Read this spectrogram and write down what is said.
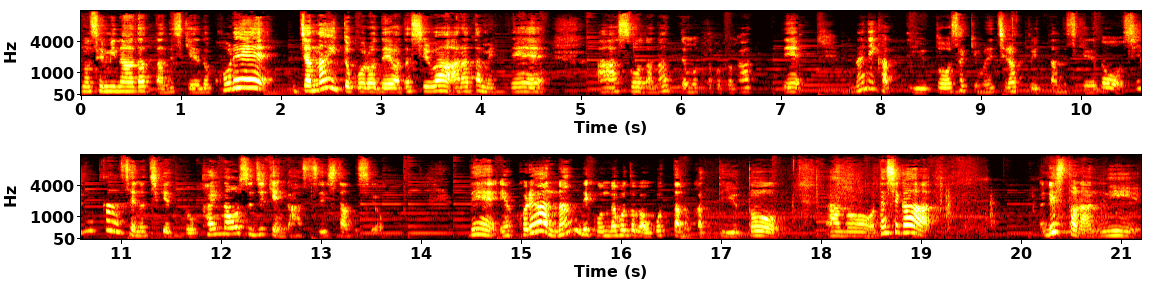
のセミナーだったんですけれど、これじゃないところで私は改めて、ああ、そうだなって思ったことがあって、何かっていうと、さっきもね、ちらっと言ったんですけれど、新幹線のチケットを買い直す事件が発生したんですよ。で、いや、これはなんでこんなことが起こったのかっていうと、あの、私がレストランに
